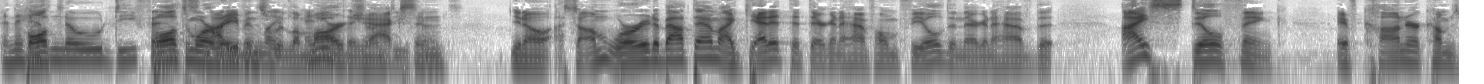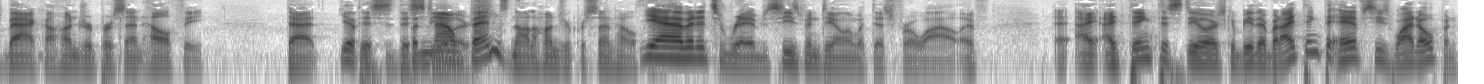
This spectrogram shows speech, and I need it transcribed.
and they Balt- have no defense. Baltimore Ravens even, with Lamar Jackson. You know, so I'm worried about them. I get it that they're going to have home field and they're going to have the. I still think if Conner comes back 100 percent healthy, that Yeah, this is the but Steelers. now Ben's not 100 percent healthy. Yeah, but it's ribs. He's been dealing with this for a while. If I, I think the Steelers could be there, but I think the AFC's wide open.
